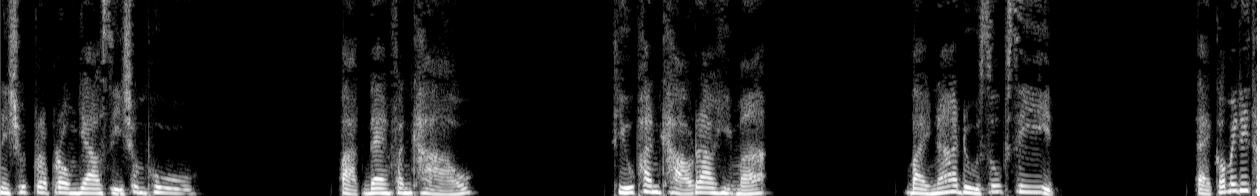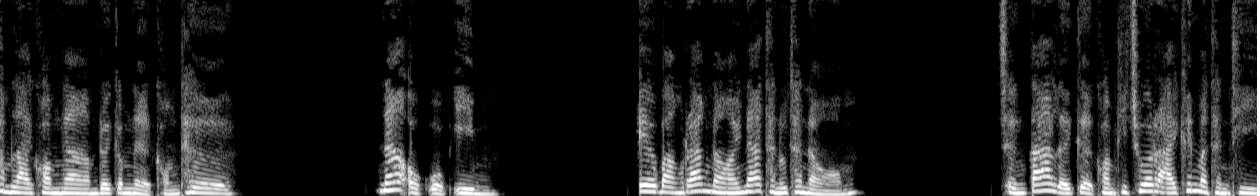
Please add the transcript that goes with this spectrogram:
ในชุดกระโปรงยาวสีชมพู ปากแดงฟันขาว ผิวพรรณขาวราวหิมะ ใบหน้าดูซูบซีด แต่ก็ไม่ได้ทำลายความงามโดยกำเนิดของเธอ หน้าอกอวบอิ่ม เอวบางร่างน้อยหน้าทนุถนอม เฉิงต้าเลยเกิดความคิดชั่วร้ายขึ้นมาทันที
